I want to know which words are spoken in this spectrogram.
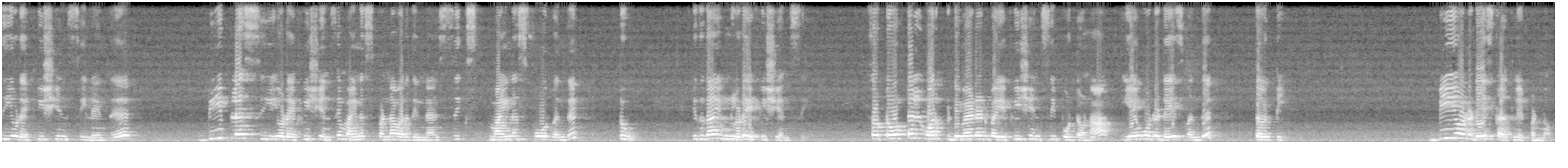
சியோட எஃபிஷியன்சிலேருந்து பி ப்ளஸ் சியோட எஃபிஷியன்சி மைனஸ் பண்ணால் வருது என்ன? சிக்ஸ் மைனஸ் ஃபோர் வந்து டூ இதுதான் இவங்களோட efficiency so total work divided by efficiency போட்டோம்னா ஏவோட டேஸ் வந்து தேர்ட்டி பியோட டேஸ் கால்குலேட் பண்ணோம்.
